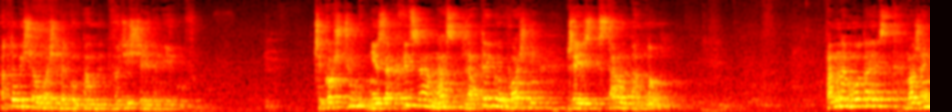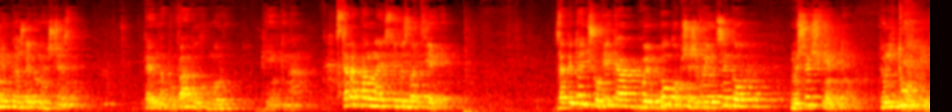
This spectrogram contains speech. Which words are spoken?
A kto by chciał właśnie taką pannę 21 wieków? Czy Kościół nie zachwyca nas dlatego właśnie, że jest starą panną? Panna młoda jest marzeniem każdego mężczyzny. Pełna powagi, humoru, piękna. Stara panna jest jego zmartwieniem. Zapytaj człowieka głęboko przeżywającego mszę świętą, tę liturgię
